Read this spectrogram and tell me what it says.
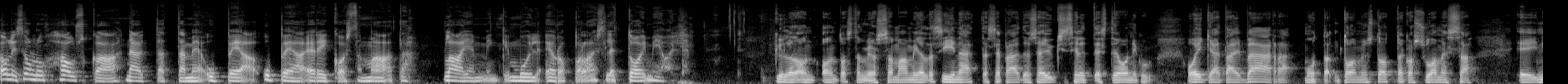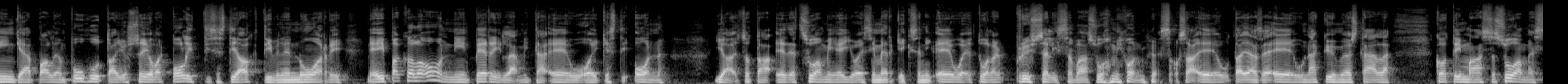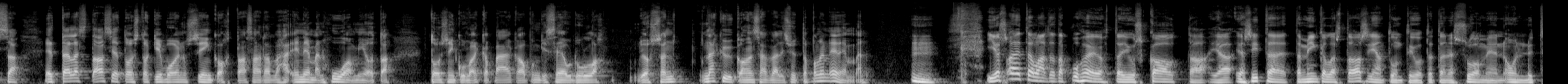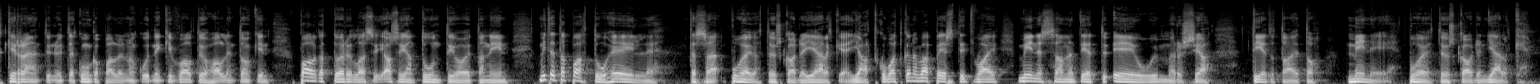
olisi ollut hauskaa näyttää tämä upea, upea erikoista maata laajemminkin muille eurooppalaisille toimijoille. Kyllä on, on tuosta myös samaa mieltä siinä, että se päätös ei yksiselitteisesti ole niin oikea tai väärä, mutta tuo on myös totta, koska Suomessa ei niinkään paljon puhuta, jos ei ole vaikka poliittisesti aktiivinen nuori, niin ei pakolla ole niin perillä, mitä EU oikeasti on. Ja tota, että et Suomi ei ole esimerkiksi, niin EU ei tuolla Brysselissä, vaan Suomi on myös osa EUta ja se EU näkyy myös täällä kotimaassa Suomessa. Että tällaiset asiat olisi toki voinut siinä kohtaa saada vähän enemmän huomiota, toisin kuin vaikka pääkaupunkiseudulla, jossa nyt näkyy kansainvälisyyttä paljon enemmän. Mm. Jos ajatellaan tätä puheenjohtajuuskautta ja, ja sitä, että minkälaista asiantuntijuutta tänne Suomeen on nyt kerääntynyt ja kuinka paljon on kuitenkin valtiohallintoonkin palkattu erilaisia asiantuntijoita, niin mitä tapahtuu heille tässä puheenjohtajuuskauden jälkeen? Jatkuvatko nämä pestit vai minne sellainen tietty EU-ymmärrys ja tietotaito menee puheenjohtajuuskauden jälkeen?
